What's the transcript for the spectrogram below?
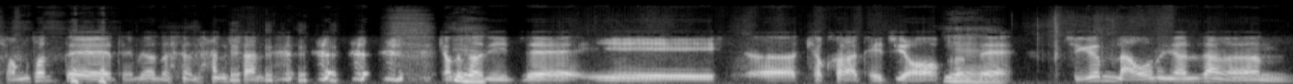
경선 때 되면은 항상 경선이 예. 이제 이 어, 격화가 되죠. 그런데 예. 지금 나오는 현상은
